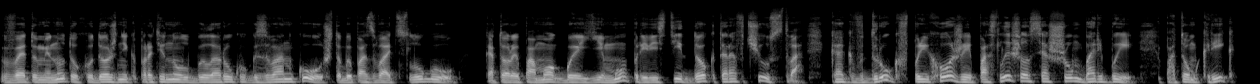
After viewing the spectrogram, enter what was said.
В эту минуту художник протянул было руку к звонку, чтобы позвать слугу, который помог бы ему привести доктора в чувство, как вдруг в прихожей послышался шум борьбы, потом крик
